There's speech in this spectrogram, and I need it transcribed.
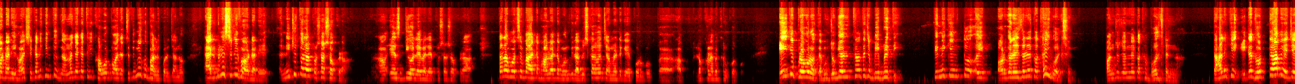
অর্ডারই হয়, সেখানে কিন্তু নানা জায়গা থেকে খবর পাওয়া যাচ্ছে। তুমিও খুব ভালো করে জানো অ্যাডমিনিস্ট্রেটিভ অর্ডারে নিচুতলার প্রশাসকরা এসডিও লেভেলের প্রশাসকরা, তারা বলছে বা একটা ভালো একটা মন্দির আবিষ্কার হয়েছে, আমরা এটাকে করব রক্ষণাবেক্ষণ করব। এই যে প্রবণতা এবং যোগী আদিত্যনাথের যে বিবৃতি, তিনি কিন্তু ওই অর্গানাইজারের কথাই বলছেন পাঞ্চজন্যের কথা বলছেন না। তাহলে কি এটা ধরতে হবে যে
